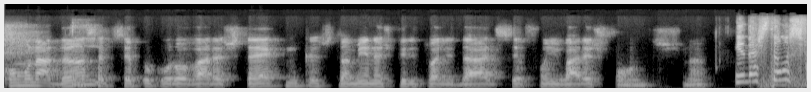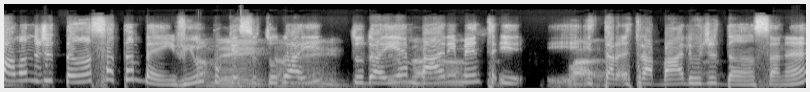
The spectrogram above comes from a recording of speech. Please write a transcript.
Como na dança e... que você procurou várias técnicas, também na espiritualidade você foi em várias fontes, né? E nós estamos falando de dança também, viu? Também, Porque isso tudo também. aí, tudo aí é embodiment e, claro. e tra trabalho de dança, né?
